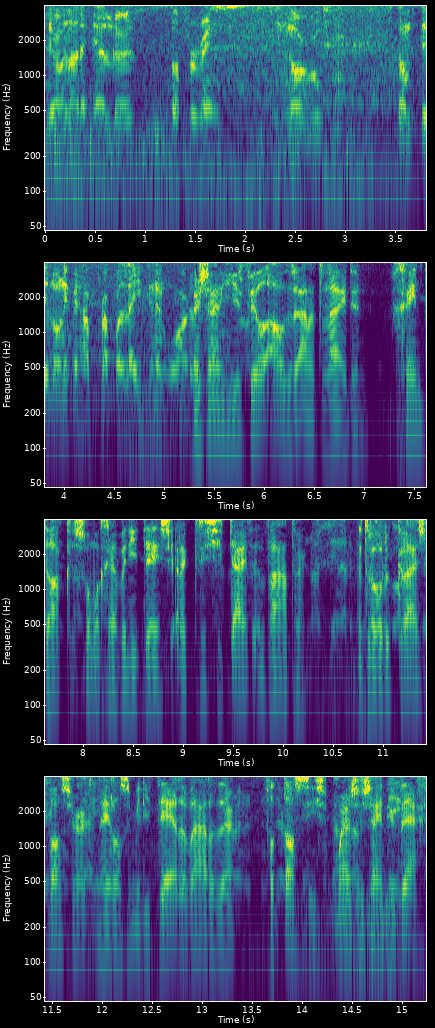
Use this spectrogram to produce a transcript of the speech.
There are a lot of elders suffering. No roof. Some still don't even have proper lighting and water. Er zijn hier veel ouderen aan het lijden. Geen dak, sommigen hebben niet eens elektriciteit en water. Het Rode Kruis was er, de Nederlandse militairen waren er. Fantastisch, maar ze zijn nu weg.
